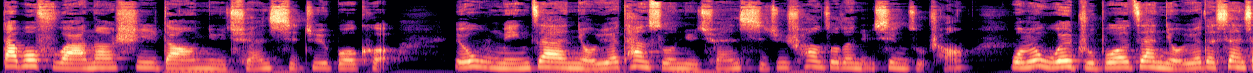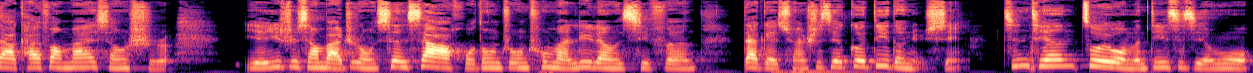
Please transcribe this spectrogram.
大波伏娃呢是一档女权喜剧播客，由五名在纽约探索女权喜剧创作的女性组成。我们五位主播在纽约的线下开放麦相识，也一直想把这种线下活动中充满力量的气氛带给全世界各地的女性。今天作为我们第一期节目，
